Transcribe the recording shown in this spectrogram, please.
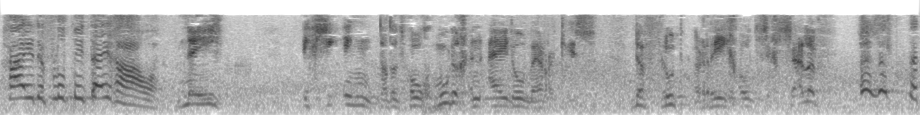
Ga je de vloed niet tegenhouden? Nee, ik zie in dat het hoogmoedig en ijdel werk is. De vloed regelt zichzelf. Dat, dat,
